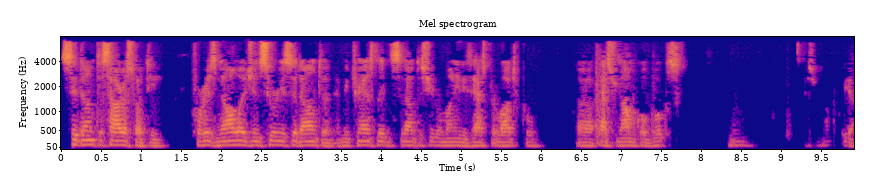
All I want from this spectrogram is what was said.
Siddhanta Saraswati for his knowledge in Surya Siddhanta, and we translated Siddhanta Shiromani, these astrological, uh, astronomical books. Hmm. Yeah.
